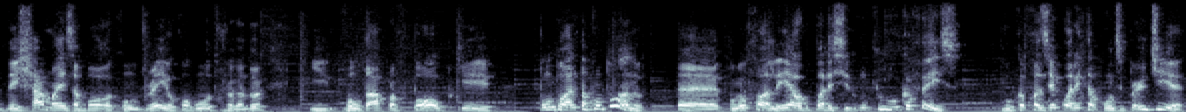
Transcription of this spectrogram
deixar mais a bola com o Dre ou com algum outro jogador e voltar para o futebol? Porque pontuar ele tá pontuando. É, como eu falei, é algo parecido com o que o Luca fez. O Luca fazia 40 pontos e perdia.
